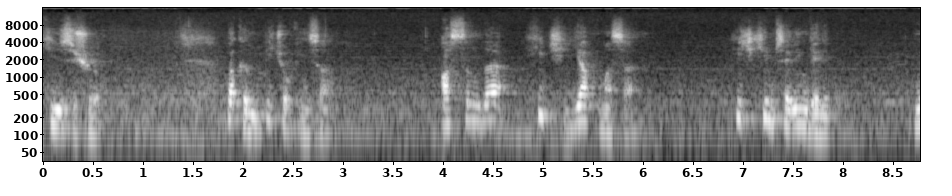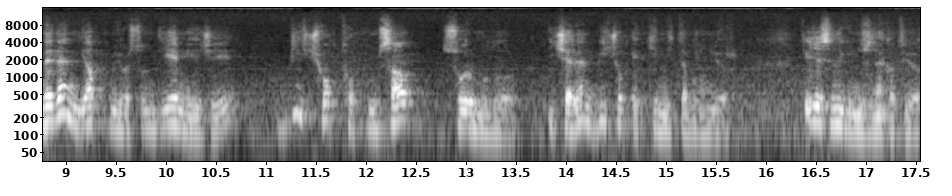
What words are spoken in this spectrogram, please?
ikincisi şu. Bakın birçok insan aslında hiç yapmasa, hiç kimsenin gelip neden yapmıyorsun diyemeyeceği birçok toplumsal sorumluluğu içeren birçok etkinlikte bulunuyor. Gecesini gündüzüne katıyor.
